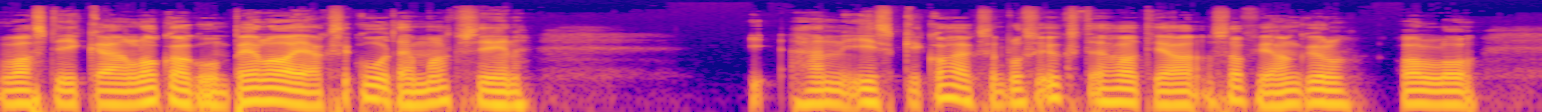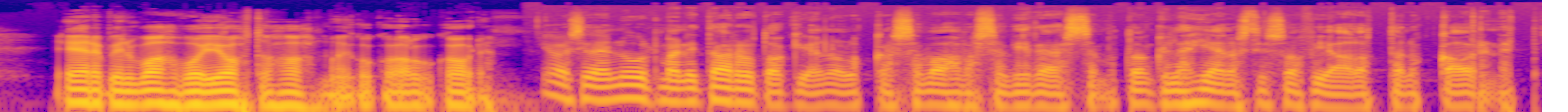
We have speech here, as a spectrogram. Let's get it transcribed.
vastikään lokakuun pelaajaksi kuuteen matsiin. Hän iski 8 plus 1 tehot ja Sofia on kyllä ollut Ervin vahvoin johtohahmo koko alkukauden. Joo, siellä Nordmanin Taru toki on ollut kanssa vahvassa vireessä, mutta on kyllä hienosti Sofia aloittanut kauden. Että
